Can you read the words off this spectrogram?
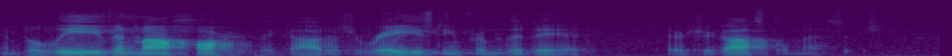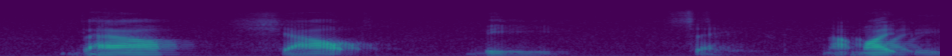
and believe in my heart that God has raised him from the dead, there's your gospel message. Thou shalt be saved. Not might be,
